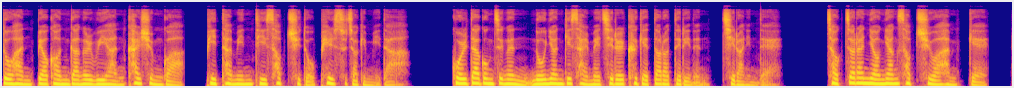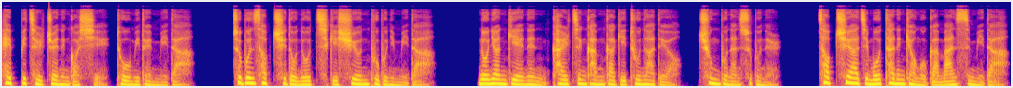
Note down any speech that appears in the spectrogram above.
또한 뼈 건강을 위한 칼슘과 비타민 D 섭취도 필수적입니다. 골다공증은 노년기 삶의 질을 크게 떨어뜨리는 질환인데 적절한 영양 섭취와 함께 햇빛을 쬐는 것이 도움이 됩니다. 수분 섭취도 놓치기 쉬운 부분입니다. 노년기에는 갈증 감각이 둔화되어 충분한 수분을 섭취하지 못하는 경우가 많습니다.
